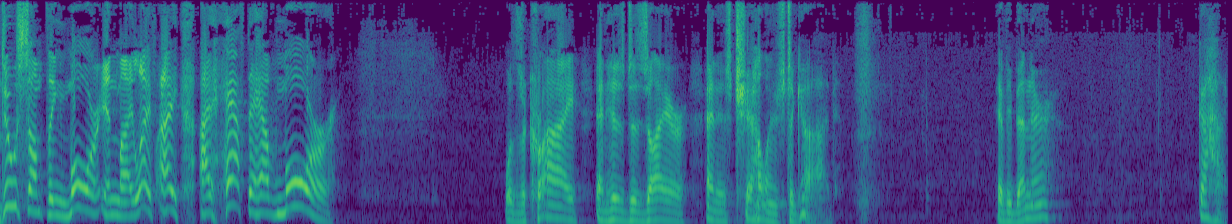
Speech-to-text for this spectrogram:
Do something more in my life. I, I have to have more. Was the cry and his desire and his challenge to God. Have you been there? God.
